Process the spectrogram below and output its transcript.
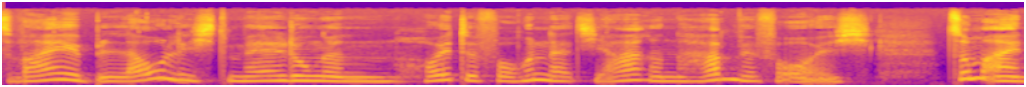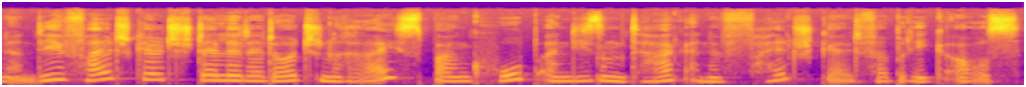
Zwei Blaulichtmeldungen heute vor 100 Jahren haben wir für euch. Zum einen, die Falschgeldstelle der Deutschen Reichsbank hob an diesem Tag eine Falschgeldfabrik aus.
